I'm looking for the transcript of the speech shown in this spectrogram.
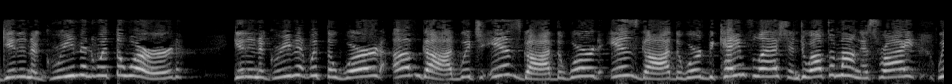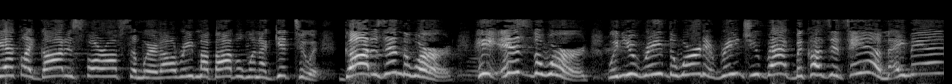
Get in agreement with the word Get in agreement with the Word of God, which is God. The Word is God. The Word became flesh and dwelt among us, right? We act like God is far off somewhere and I'll read my Bible when I get to it. God is in the Word. He is the Word. When you read the Word, it reads you back because it's Him. Amen?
